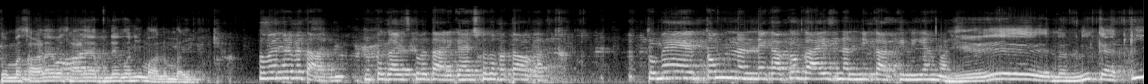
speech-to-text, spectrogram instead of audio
तो मसाले वसाले अपने को नहीं मालूम भाई तो मैं तुम्हें बता रही हूँ मैं तो गाइस को बता रही गाइस को तो पता होगा तुम्हें तुम नन्ने काको गाइस नन्नी काकी नहीं है हमारी ये नन्नी काकी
